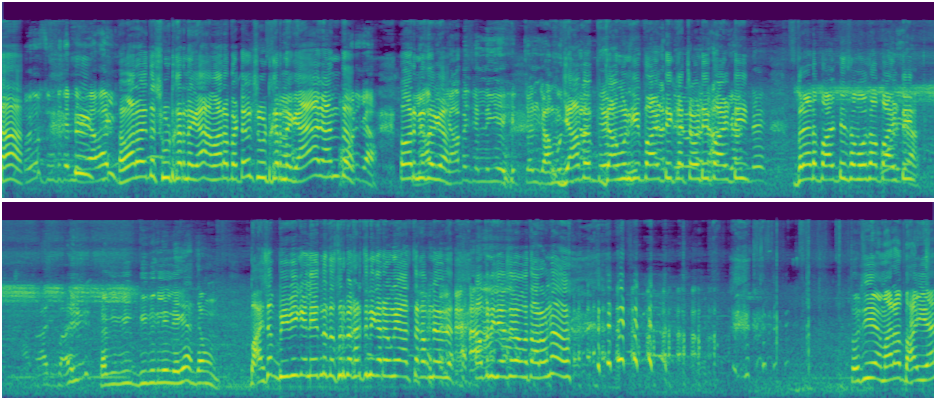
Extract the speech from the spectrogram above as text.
हाँ? तो शूट करने गया हमारा ये तो शूट करने गया हमारा बटन शूट करने गया है जान तो। और नहीं तो क्या? यहाँ पे चल रही है चल जामुन यहाँ पे जामुन की party kachori party bread party samosa party. आज भाई। कभी बीवी के लिए ले गया जाऊँ भाई साहब बीवी के लिए इतने दस रुपए खर्च नहीं करे होंगे आज तक अपने अपनी जैसे मैं बता रहा हूँ ना। तो जी हमारा भाई है।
